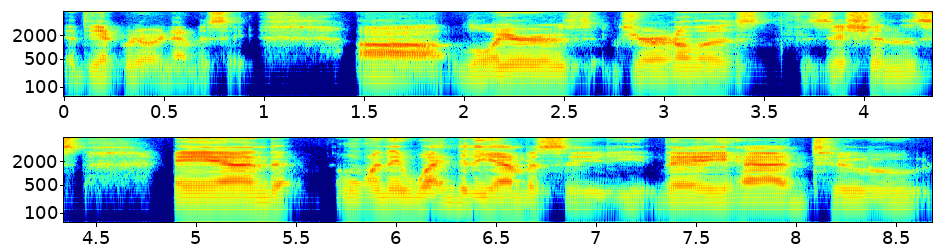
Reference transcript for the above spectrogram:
at the Ecuadorian embassy. Uh, lawyers, journalists, physicians. And when they went to the embassy, they had to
